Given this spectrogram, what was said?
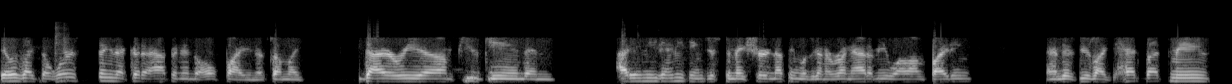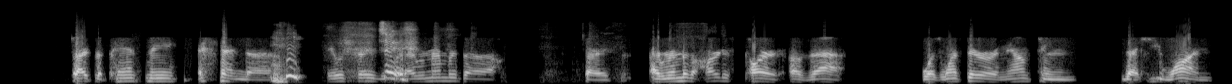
it was like the worst thing that could have happened in the whole fight. You know, so I'm like diarrhea, I'm puking, and I didn't eat anything just to make sure nothing was going to run out of me while I'm fighting. And this dude like headbutts me, starts to pants me, and uh, it was crazy. So- but I remember the sorry, I remember the hardest part of that was once they were announcing that he won.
